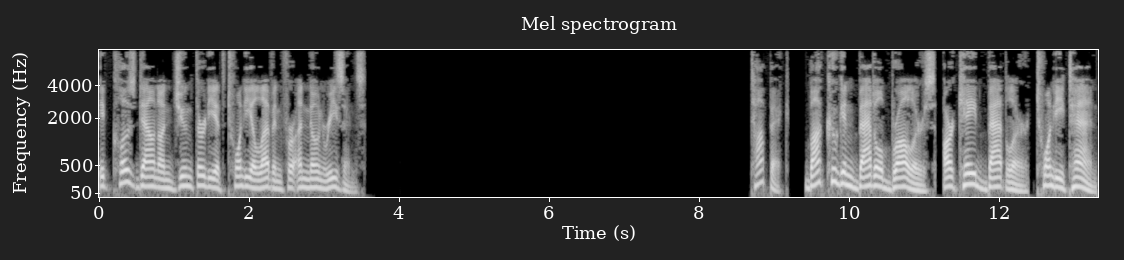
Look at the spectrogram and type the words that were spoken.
It closed down on June 30, 2011 for unknown reasons. Bakugan Battle Brawlers, Arcade Battler 2010.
